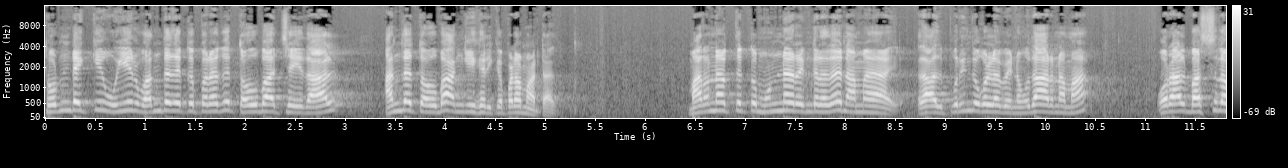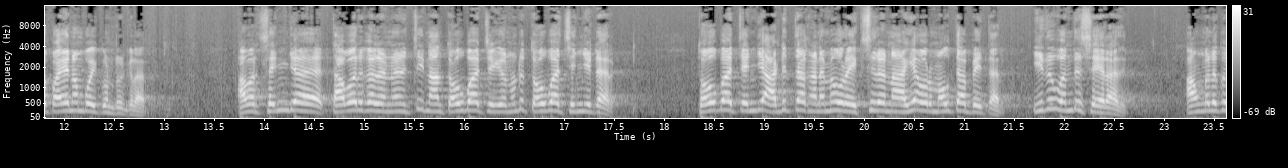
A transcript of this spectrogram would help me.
தொண்டைக்கு உயிர் வந்ததுக்கு பிறகு தௌபா செய்தால் அந்த தௌபா அங்கீகரிக்கப்பட மாட்டாது. மரணத்துக்கு முன்னருங்கிறத நம்ம அதாவது புரிந்து கொள்ள வேண்டும். உதாரணமாக ஒரு ஆள் பஸ்ஸில் பயணம் போய் கொண்டிருக்கிறார். அவர் செஞ்ச தவறுகளை நினச்சி நான் தௌபா செய்யணும்னு தௌபா செஞ்சிட்டார். தௌபா செஞ்சு அடுத்த கணமே ஒரு எக்ஸிடென்ட் ஆகி அவர் மௌத்தா போய்த்தார் இது வந்து சேராது. அவங்களுக்கு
